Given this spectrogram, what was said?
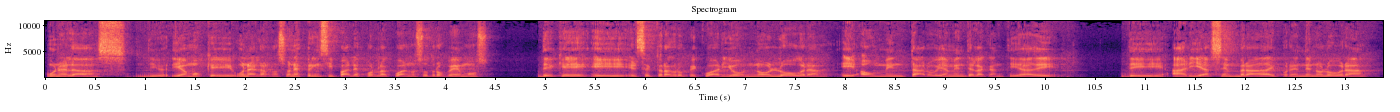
Una de las, digamos que una de las razones principales por la cual nosotros vemos de que eh, el sector agropecuario no logra eh, aumentar obviamente la cantidad de, de área sembrada y por ende no logra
